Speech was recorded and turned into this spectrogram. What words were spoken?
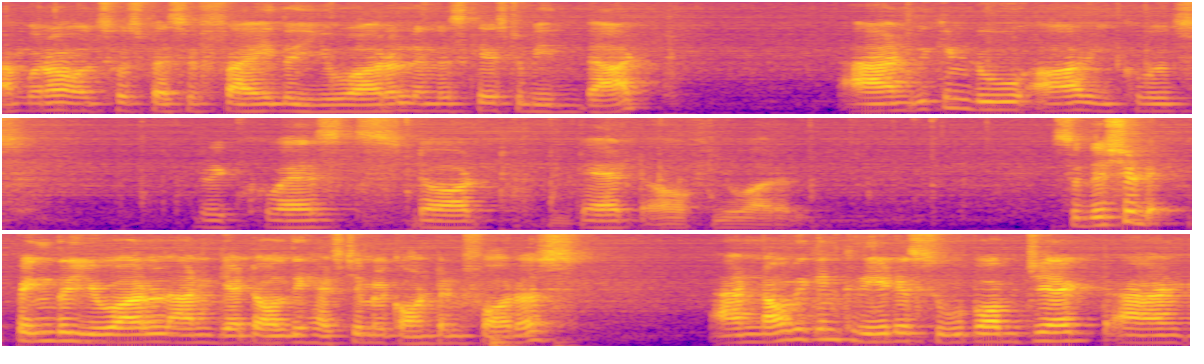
I'm going to also specify the URL in this case to be that and we can do r equals requests dot get of URL. So this should ping the URL and get all the HTML content for us. And now we can create a soup object and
